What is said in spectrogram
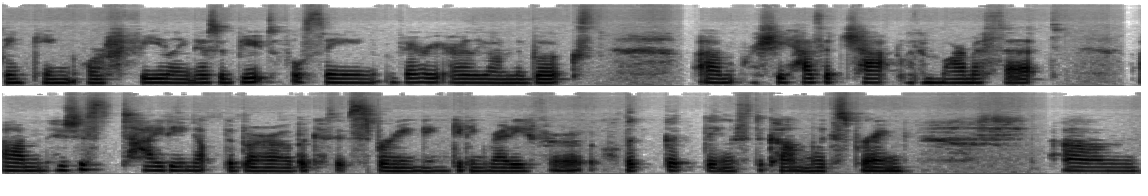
thinking or feeling. There's a beautiful scene very early on in the books um, where she has a chat with a marmoset um, who's just tidying up the burrow because it's spring and getting ready for all the good things to come with spring. Um,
